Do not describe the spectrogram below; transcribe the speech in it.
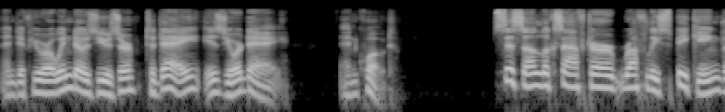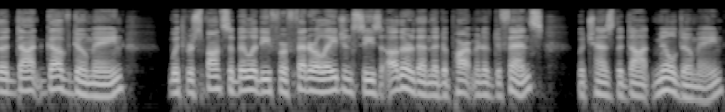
and if you're a Windows user, today is your day. End quote. CISA looks after, roughly speaking, the .gov domain, with responsibility for federal agencies other than the Department of Defense, which has the .mil domain,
